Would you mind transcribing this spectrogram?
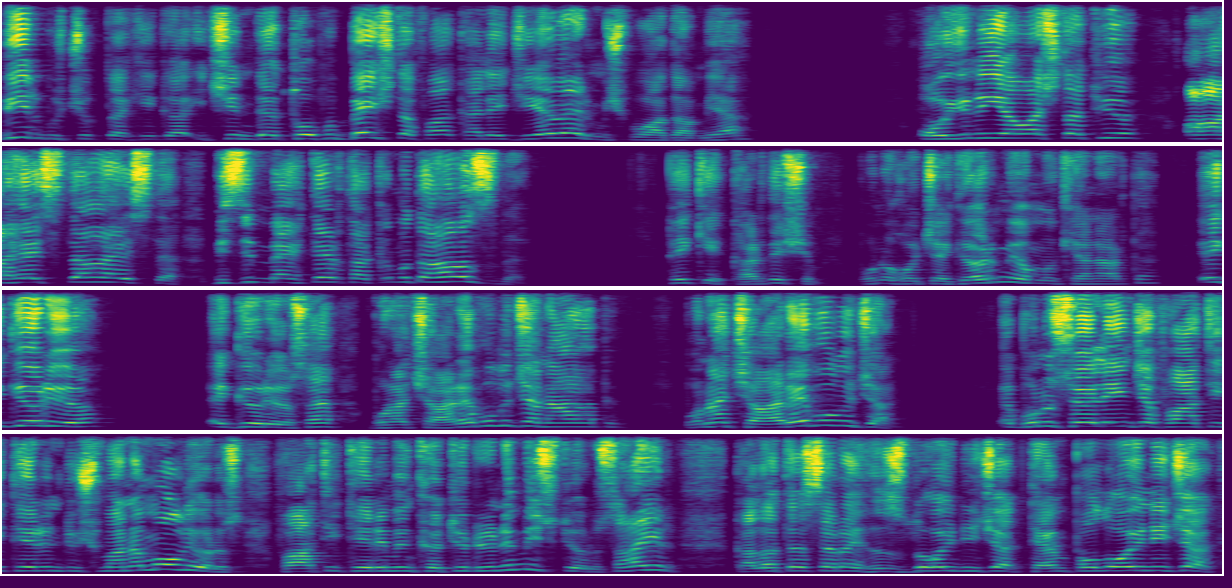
bir buçuk dakika içinde topu beş defa kaleciye vermiş bu adam ya. Oyunu yavaşlatıyor aheste aheste bizim Mehter takımı daha hızlı. Peki kardeşim bunu hoca görmüyor mu kenarda? E görüyor. E görüyorsa buna çare bulacaksın abim. Buna çare bulacaksın. E bunu söyleyince Fatih Terim düşmanı mı oluyoruz? Fatih Terim'in kötülüğünü mü istiyoruz? Hayır. Galatasaray hızlı oynayacak, tempolu oynayacak,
